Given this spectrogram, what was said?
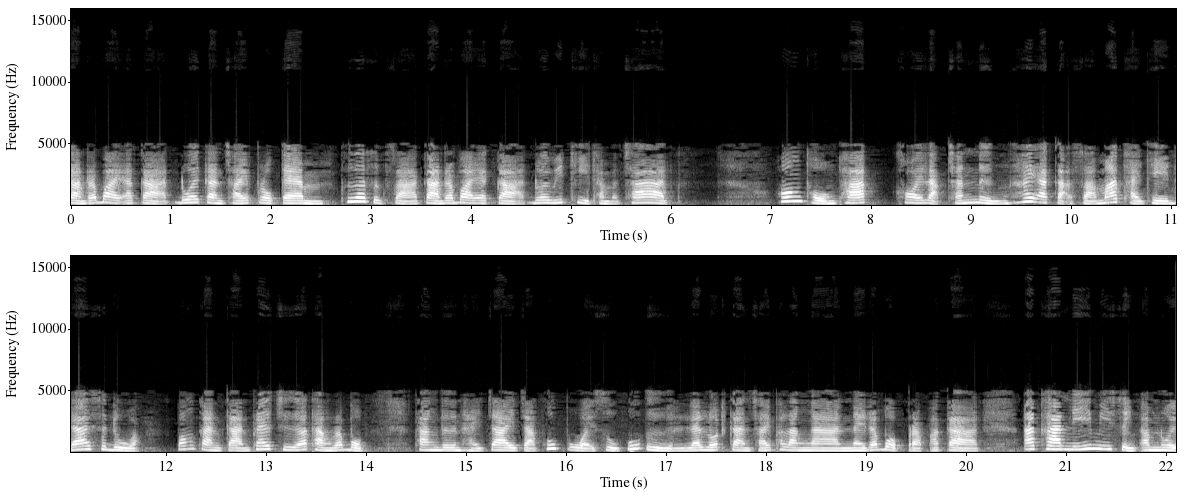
การระบายอากาศด้วยการใช้โปรแกรม เพื่อศึกษาการระบายอากาศด้วยวิธีธรรมชาติ ห้องโถงพักคอยหลักชั้นหนึ่งให้อากาศสามารถถ่ายเทได้สะดวก ป้องกันการแพร่เชื้อทางระบบ ทางเดินหายใจจากผู้ป่วยสู่ผู้อื่น และลดการใช้พลังงานในระบบปรับอากาศ อาคารนี้มีสิ่งอำนวย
